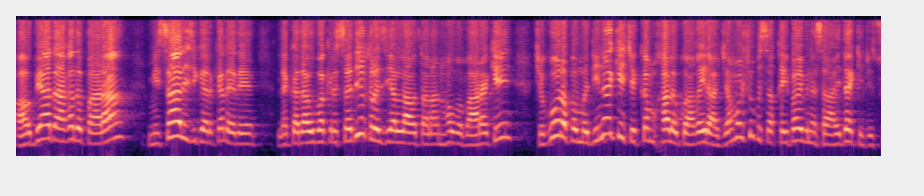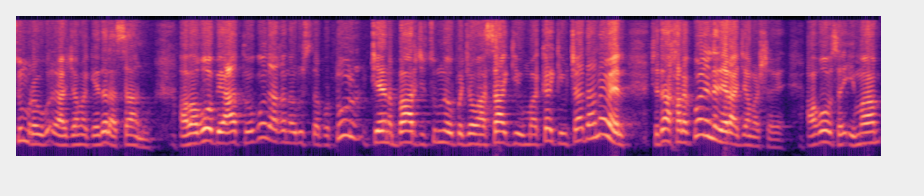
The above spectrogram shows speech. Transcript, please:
او بیا داغه د پاره مثال ذکر کړی دی لکه د ابوبکر صدیق رضی الله تعالی عنہ مبارک چې ګوره په مدینه کې چې کوم خلک وو هغوی راجمع شو په ثقیفه بن ساعده کې چې څومره وو راجمع کېدل اسان وو او هغو بیعت وکړو د هغه نه وروسته په ټول چین بار چې څومره وو په جواسا کې وو مکه کې وو چا دا نه ویل چې دا خلک ولې نه دی راجمع شوی هغو سه امام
